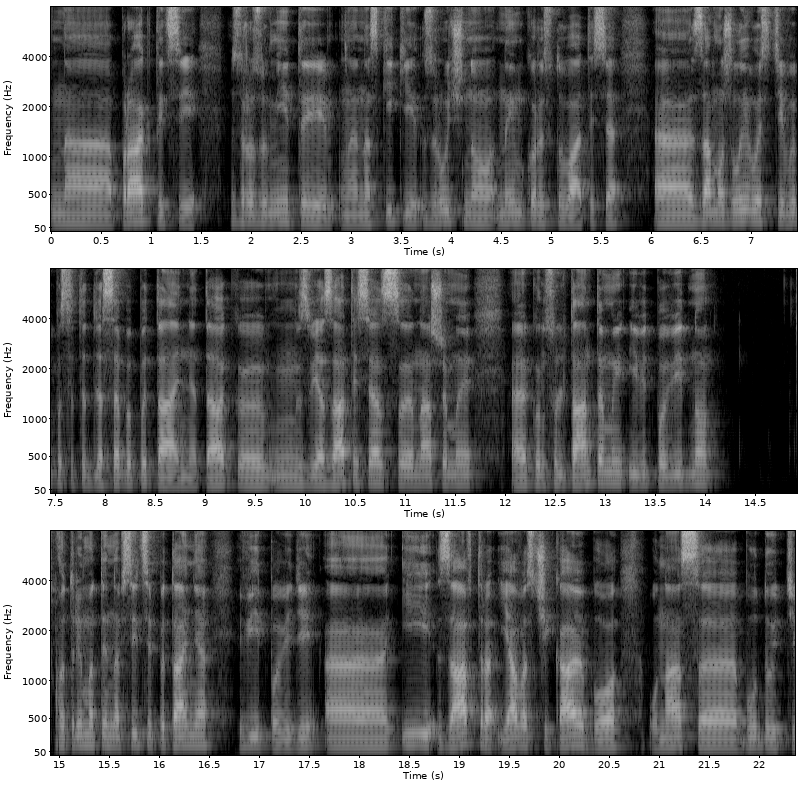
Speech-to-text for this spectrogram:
на практиці зрозуміти, е, наскільки зручно ним користуватися, е, за можливості виписати для себе питання, так, е, зв'язатися з нашими консультантами і відповідно. Отримати на всі ці питання відповіді. І завтра я вас чекаю, бо у нас будуть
